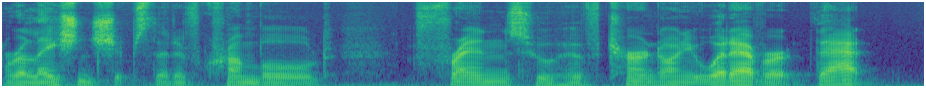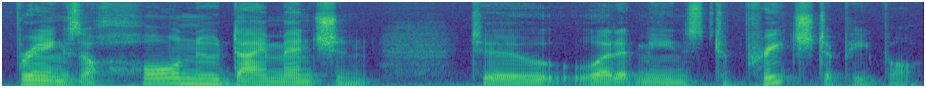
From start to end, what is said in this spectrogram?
relationships that have crumbled, friends who have turned on you, whatever, that brings a whole new dimension to what it means to preach to people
